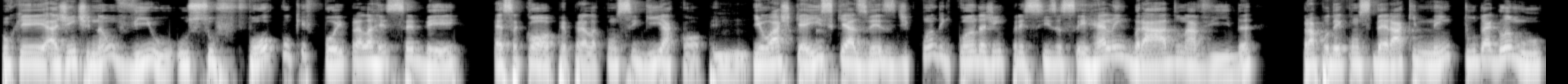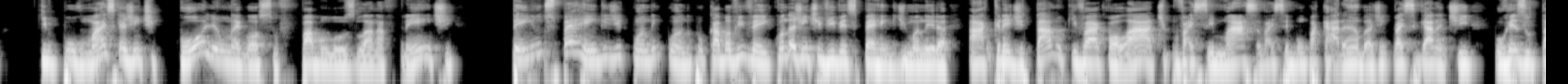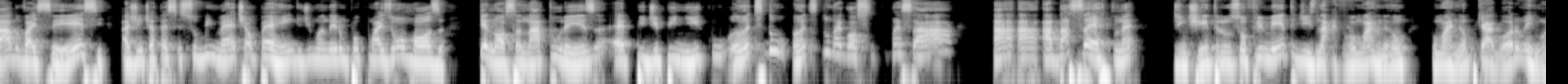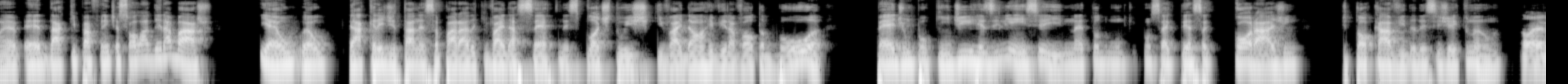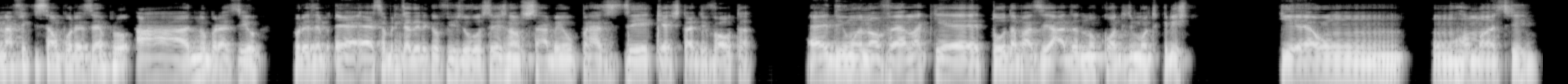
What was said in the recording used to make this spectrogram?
Porque a gente não viu o sufoco que foi para ela receber essa cópia, para ela conseguir a cópia. Uhum. E eu acho que é isso que às vezes, de quando em quando, a gente precisa ser relembrado na vida para poder considerar que nem tudo é glamour. Que por mais que a gente colha um negócio fabuloso lá na frente, tem uns perrengues de quando em quando pro caba viver. E quando a gente vive esse perrengue de maneira a acreditar no que vai rolar, tipo, vai ser massa, vai ser bom pra caramba, a gente vai se garantir, o resultado vai ser esse, a gente até se submete ao perrengue de maneira um pouco mais honrosa. Porque nossa natureza é pedir pinico antes do, antes do negócio começar a, a, a dar certo, né? A gente entra no sofrimento e diz, nah, vou mais não, vou mais não, porque agora, meu irmão, é, é daqui pra frente é só ladeira abaixo. E é o, é o acreditar nessa parada que vai dar certo, nesse plot twist que vai dar uma reviravolta boa, pede um pouquinho de resiliência aí. Não é todo mundo que consegue ter essa coragem de tocar a vida desse jeito, não, né? Olha, na ficção, por exemplo, a, no Brasil, por exemplo, é, essa brincadeira que eu fiz do Vocês Não Sabem o Prazer que é estar de volta, é de uma novela que é toda baseada no Conde de Monte Cristo, que é um, um romance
